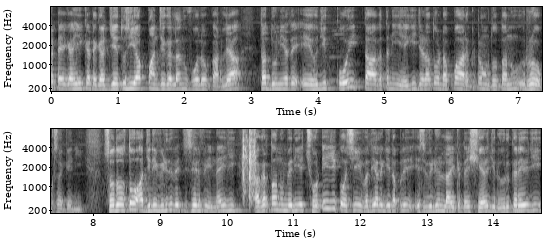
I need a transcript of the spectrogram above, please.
ਘਟੇਗਾ ਹੀ ਘਟੇਗਾ। ਜੇ ਤੁਸੀਂ ਆ ਪੰਜ ਗੱਲਾਂ ਨੂੰ ਫੋਲੋ ਕਰ ਲਿਆ ਤਾਂ ਦੁਨੀਆ ਤੇ ਇਹੋ ਜੀ ਕੋਈ ਤਾਕਤ ਨਹੀਂ ਹੈਗੀ ਜਿਹੜਾ ਤੁਹਾਡਾ ਭਾਰ ਘਟਾਉਣ ਤੋਂ ਤੁਹਾਨੂੰ ਰੋਕ ਸਕੇ ਜੀ। ਸੋ ਦੋਸਤੋ, ਅੱਜ ਦੀ ਵੀਡੀਓ ਦੇ ਵਿੱਚ ਸਿਰਫ ਇੰਨਾ ਹੀ ਜੀ। ਅਗਰ ਤੁਹਾਨੂੰ ਮੇਰੀ ਇਹ ਛੋਟੀ ਜੀ ਕੋਸ਼ਿਸ਼ ਵਧੀਆ ਲੱਗੀ ਤਾਂ ਪਲੀਜ਼ ਇਸ ਵੀਡੀਓ ਨੂੰ ਲਾਈਕ ਤੇ ਸ਼ੇਅਰ ਜ਼ਰੂਰ ਕਰਿਓ ਜੀ।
